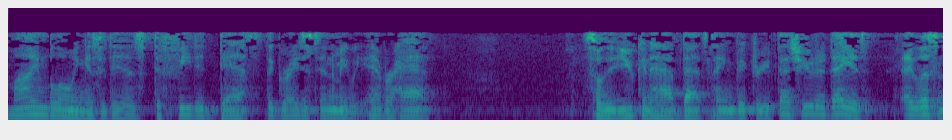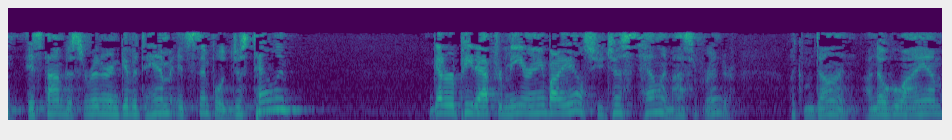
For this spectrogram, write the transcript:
Mind blowing as it is, defeated death, the greatest enemy we ever had, so that you can have that same victory. If that's you today, is hey, listen, it's time to surrender and give it to Him. It's simple. Just tell Him. You got to repeat after me or anybody else. You just tell Him, I surrender. Like, I'm done. I know who I am.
